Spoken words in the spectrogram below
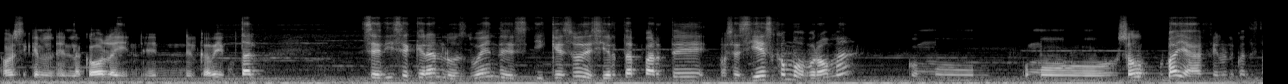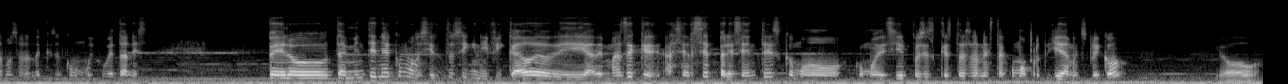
ahora sí que en, la cola y en, en el cabello tal. Se dice que eran los duendes y que eso de cierta parte, o sea, si es como broma, como, como son, vaya, al final de cuentas estamos hablando de que son como muy juguetones, pero también tenía como cierto significado de, además de que hacerse presentes, como, como decir, pues es que esta zona está como protegida, ¿me explico? Yo,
